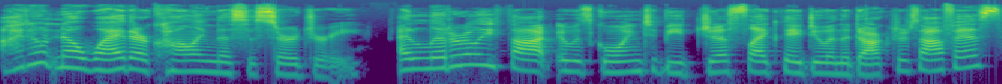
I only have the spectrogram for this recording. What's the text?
I don't know why they're calling this a surgery. I literally thought it was going to be just like they do in the doctor's office,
